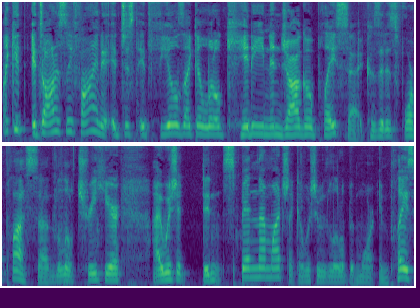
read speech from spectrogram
like it, it's honestly fine. It, it, just it feels like a little kitty Ninjago playset because it is four plus. Uh, the little tree here, I wish it didn't spin that much. Like I wish it was a little bit more in place.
